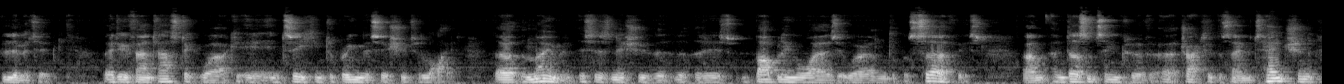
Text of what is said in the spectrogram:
Limited. They do fantastic work in, in, seeking to bring this issue to light. Though at the moment, this is an issue that, that, that is bubbling away, as it were, under the surface um, and doesn't seem to have attracted the same attention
